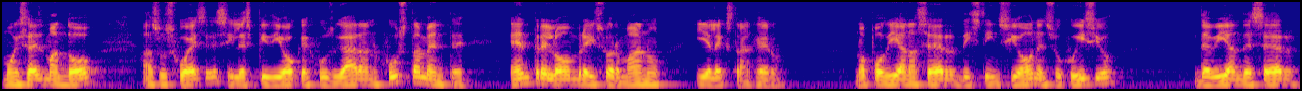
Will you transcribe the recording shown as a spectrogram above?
Moisés mandó a sus jueces y les pidió que juzgaran justamente entre el hombre y su hermano y el extranjero. No podían hacer distinción en su juicio, debían de ser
